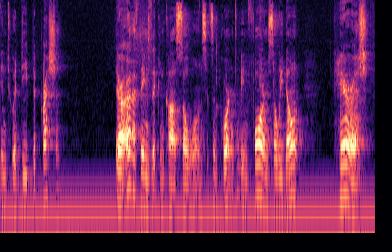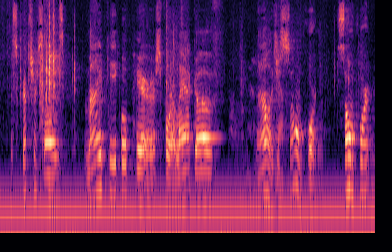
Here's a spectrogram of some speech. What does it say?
into a deep depression. There are other things that can cause soul wounds. It's important to be informed so we don't perish. The scripture says, My people perish for a lack of knowledge. It's so important. So important.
